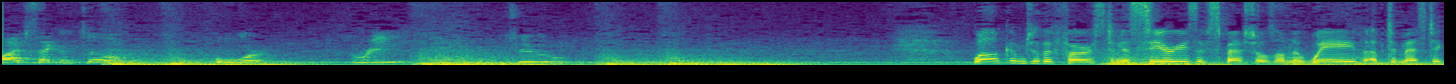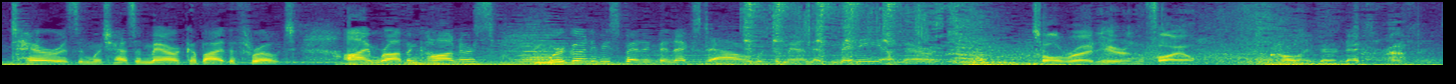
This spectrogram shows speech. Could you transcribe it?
Five seconds till. Four, three, two. Welcome to the first in a series of specials on the wave of domestic terrorism which has America by the throat. I'm Robin Connors. We're going to be spending the next hour with the man that many Americans It's all right here in the file. calling their next president.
